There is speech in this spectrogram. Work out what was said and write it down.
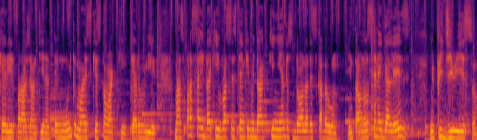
quer ir para a Argentina, tem muito mais que estão aqui, quero ir. Mas para sair daqui vocês têm que me dar 500 dólares cada um. Então o senegalês me pediu isso.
